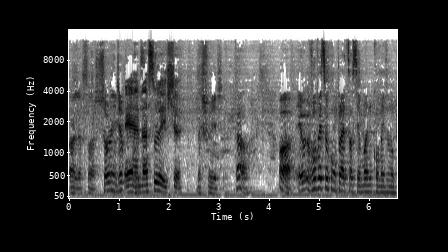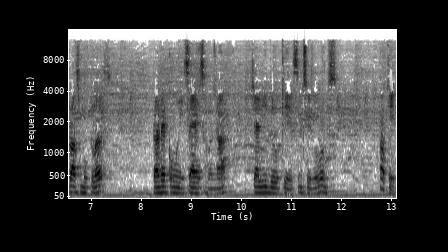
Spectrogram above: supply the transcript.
Olha só, Shonen Jump é Plus, da Suecia. da Shueisha. Então, ó, eu, eu vou ver se eu completo essa semana e comento no próximo Plus. Pra ver como encerra esse mangá. Tinha lido o que? 5, 6 volumes? Ok.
